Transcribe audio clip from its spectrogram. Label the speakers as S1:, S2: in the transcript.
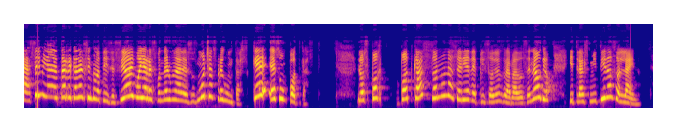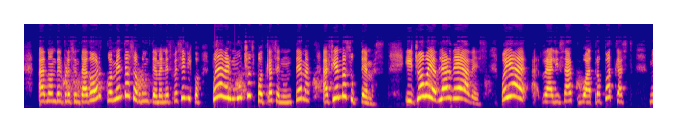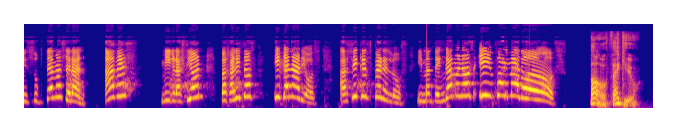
S1: Hola, soy Miranda de Torre, Canal 5 Noticias, y hoy voy a responder una de sus muchas preguntas. ¿Qué es un podcast? Los podcasts son una serie de episodios grabados en audio y transmitidos online, a donde el presentador comenta sobre un tema en específico. Puede haber muchos podcasts en un tema, haciendo subtemas. Y yo voy a hablar de aves. Voy a realizar cuatro podcasts. Mis subtemas serán aves, migración, pajaritos y canarios. Así que espérenlos y mantengámonos informados.
S2: Oh, thank you.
